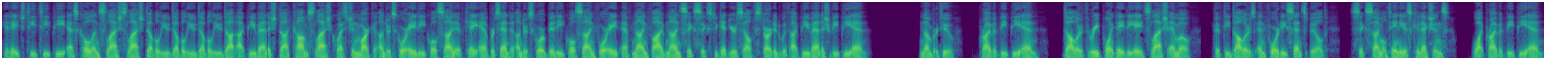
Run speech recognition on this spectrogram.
Hit https colon slash slash www.ipvanish.com slash question mark underscore 8 equal sign fk ampersand underscore bit equal sign 48 f95966 to get yourself started with IPVanish VPN. Number 2, Private VPN, $3.88 slash MO, $50.40 billed, 6 simultaneous connections, why Private VPN?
